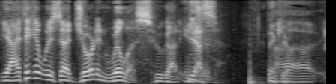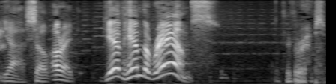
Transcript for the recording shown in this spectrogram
Yeah, I think it was uh, Jordan Willis who got injured. Yes. Thank you. Uh, yeah. So, all right, give him the Rams. I'll take the Rams.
